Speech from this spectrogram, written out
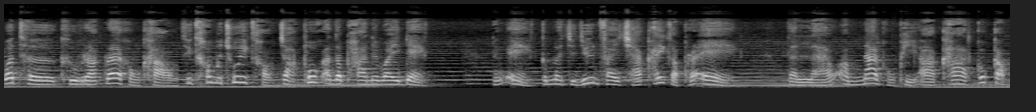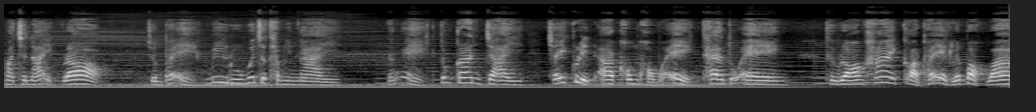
ว่าเธอคือรักแรกของเขาที่เข้ามาช่วยเขาจากพวกอันธพาลในวัยเด็กนางเอกกำลังจะยื่นไฟแช็กให้กับพระเอก แต่แล้วอำนาจของผีอาฆาตก็กลับมาชนะอีกรอบ จนพระเอกไม่รู้ว่าจะทำยังไงนางเอกต้องกลั้นใจใช้กริดอาคมของพระเอกแทนตัวเองเธอร้องไห้กอดพระเอกแล้วบอกว่า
